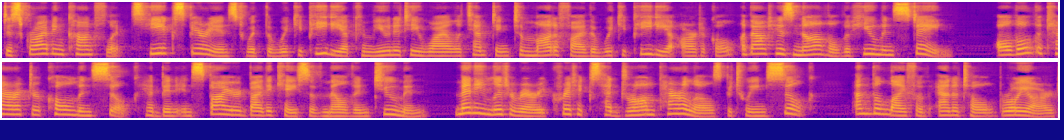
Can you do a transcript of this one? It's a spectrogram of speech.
describing conflicts he experienced with the Wikipedia community while attempting to modify the Wikipedia article about his novel The Human Stain. Although the character Coleman Silk had been inspired by the case of Melvin Tumin, many literary critics had drawn parallels between Silk and the life of Anatole Broyard,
